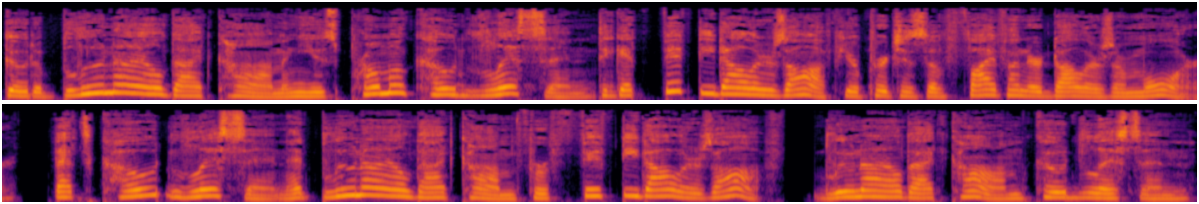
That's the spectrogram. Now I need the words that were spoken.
Go to Bluenile.com and use promo code LISTEN to get $50 off your purchase of $500 or more. That's code LISTEN at Bluenile.com for $50 off. Bluenile.com code LISTEN.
